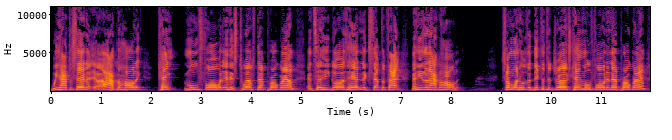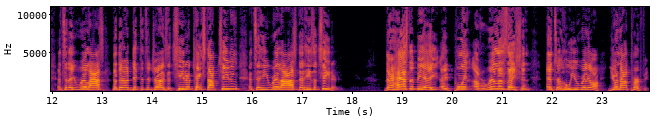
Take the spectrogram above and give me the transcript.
We have to say that an alcoholic can't move forward in his 12 step program until he goes ahead and accept the fact that he's an alcoholic. Someone who's addicted to drugs can't move forward in that program until they realize that they're addicted to drugs. A cheater can't stop cheating until he realizes that he's a cheater. There has to be a, a point of realization into who you really are. You're not perfect,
